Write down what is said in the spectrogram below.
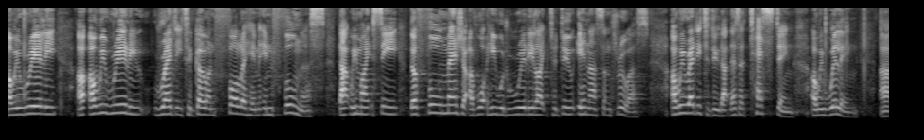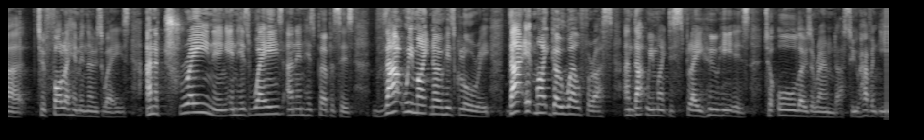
Are we really are, we really ready to go and follow him in fullness that we might see the full measure of what he would really like to do in us and through us? Are we ready to do that? There's a testing. Are we willing uh, to follow him in those ways? And a training in his ways and in his purposes that we might know his glory, that it might go well for us, and that we might display who he is to all those around us who haven't yet.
